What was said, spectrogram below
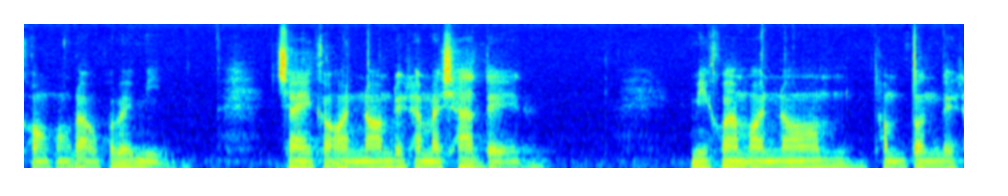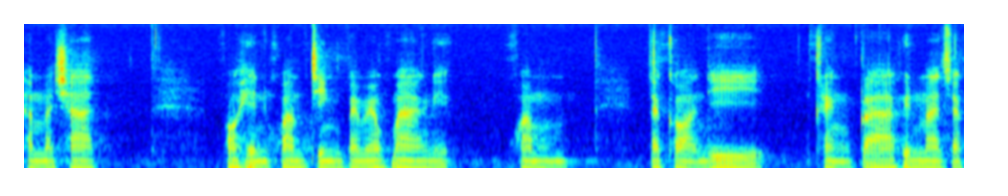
ของของเราก็ไม่มี ใจก็อ่อนน้อมโดยธรรมชาติเลยนะมีความอ่อนน้อมถ่อมตนโดยธรรมชาติ พอเห็นความจริงไปมากๆนี่ความแต่ก่อนที่แข็งกล้าขึ้นมาจาก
